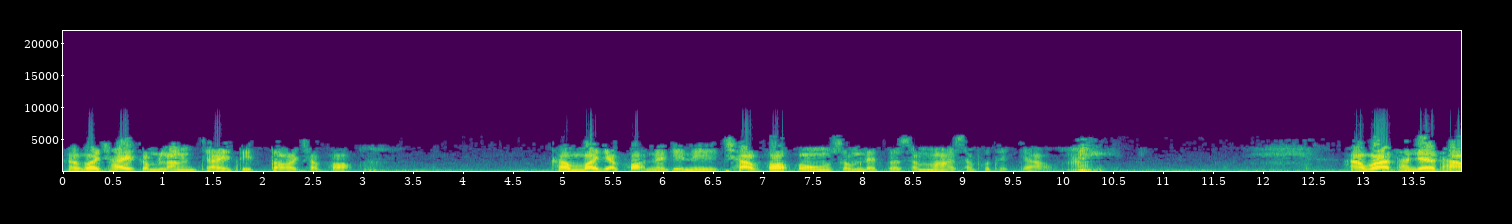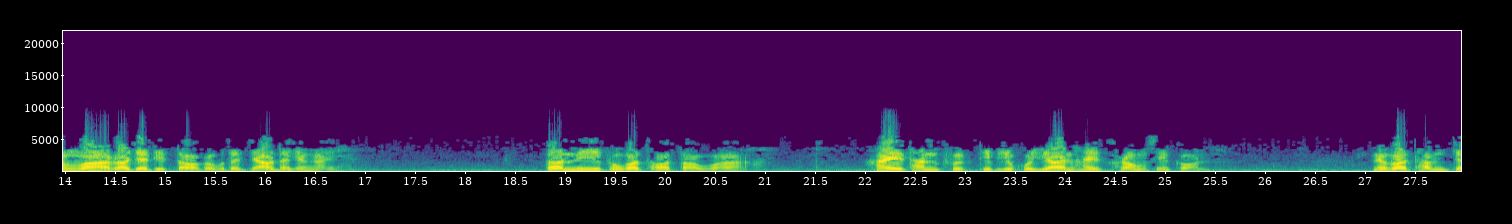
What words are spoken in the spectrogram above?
เขาก็ใช้กำลังใจติดต่อเฉพาะคำว่าเฉพาะในที่นี้ เฉพาะองค์สมเด็จพระสัมมาสัมพุทธเจ้าหาว่าท่านจะถามว่าเราจะติดต่อพระพุทธเจ้าได้ยังไง ตอนนี้ผมก็ขอตอบว่า ให้ท่านฝึกทิพยุคยานให้คล่องเสียก่อน แล้วก็ทำใจ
